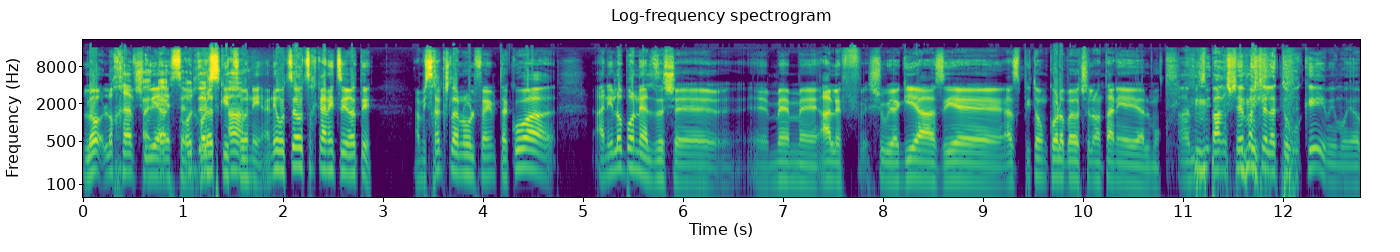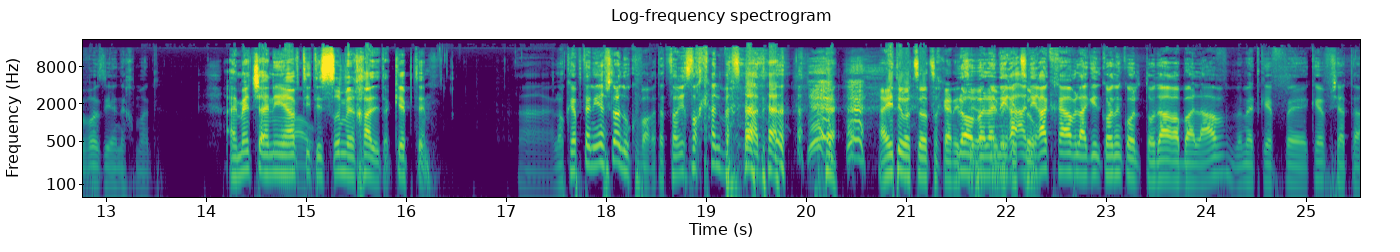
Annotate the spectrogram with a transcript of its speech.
לא לא חייב שהוא אה, יהיה אה, עשר, עוד יכול להיות אה. קיצוני. אני רוצה עוד שחקן יצירתי. המשחק שלנו לפעמים תקוע, אני לא בונה על זה שמ"ם א', שהוא יגיע, אז יהיה, אז פתאום כל הבעיות של נתניה ייעלמו. המספר 7 של הטורקים, אם הוא יבוא, זה יהיה נחמד. האמת שאני וואו. אהבתי את 21, את הקפטן. אה, לא קפטן יש לנו כבר, אתה צריך שחקן בצד. הייתי רוצה עוד שחקן יצירתי, לא, אבל אני, בקיצור. אני רק חייב להגיד, קודם כל, תודה רבה להב, באמת כיף, אה, שאתה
